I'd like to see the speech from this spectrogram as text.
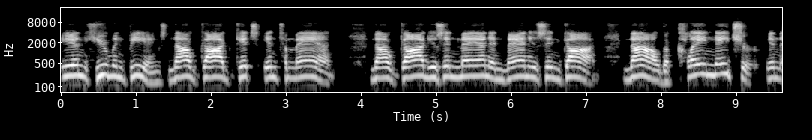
in human beings. Now God gets into man. Now God is in man and man is in God. Now the clay nature in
